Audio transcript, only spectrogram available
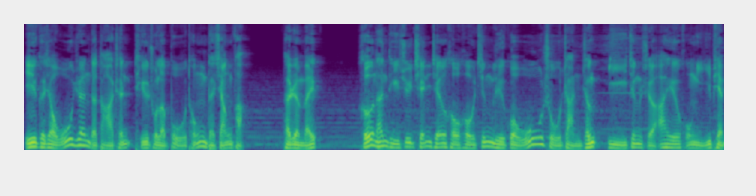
一个叫吴渊的大臣提出了不同的想法，他认为，河南地区前前后后经历过无数战争，已经是哀鸿一片，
